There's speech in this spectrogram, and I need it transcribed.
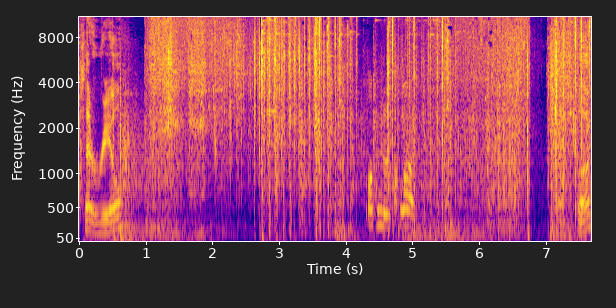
Is that real? Welcome to the club fuck?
